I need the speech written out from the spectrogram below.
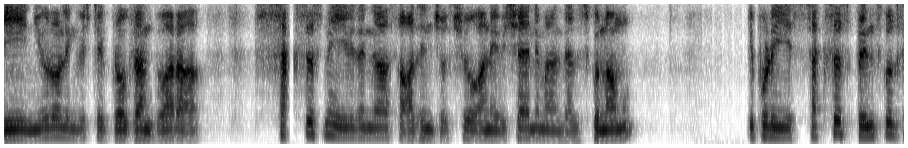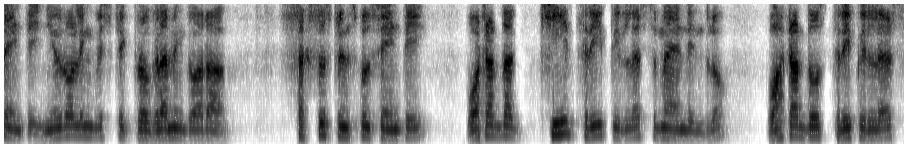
ఈ న్యూరో లింగ్విస్టిక్ ప్రోగ్రామ్ ద్వారా సక్సెస్ని ఏ విధంగా సాధించవచ్చు అనే విషయాన్ని మనం తెలుసుకున్నాము. ఇప్పుడు ఈ సక్సెస్ ప్రిన్సిపల్స్ ఏంటి? న్యూరో లింగ్విస్టిక్ ప్రోగ్రామింగ్ ద్వారా సక్సెస్ ప్రిన్సిపల్స్ ఏంటి? What are the key three pillars ఉన్నాయండి ఇందులో? What are those three pillars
